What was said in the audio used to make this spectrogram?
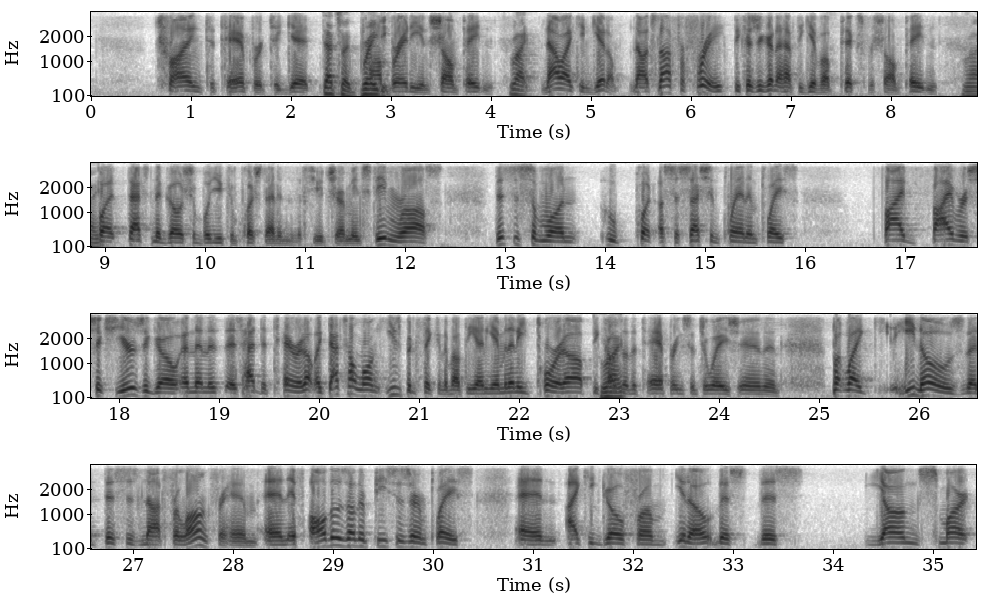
trying to tamper to get That's right, Brady. Tom Brady and Sean Payton. Right. Now I can get them. Now it's not for free because you're going to have to give up picks for Sean Payton. Right. But that's negotiable. You can push that into the future. I mean, Stephen Ross, this is someone who put a secession plan in place five five or six years ago, and then has had to tear it up. Like that's how long he's been thinking about the end game, and then he tore it up because Right. of the tampering situation. And but like he knows that this is not for long for him, and if all those other pieces are in place, and I can go from you know this this young smart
